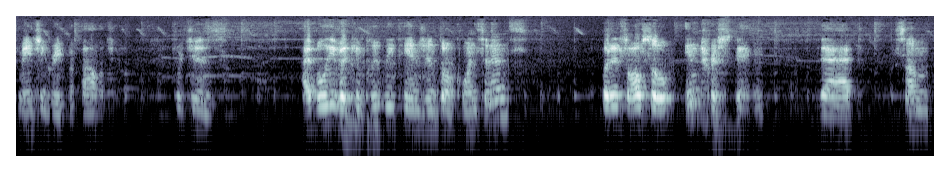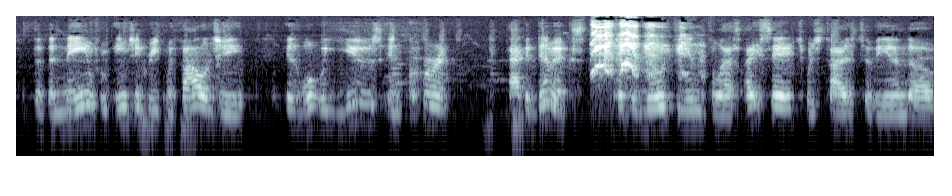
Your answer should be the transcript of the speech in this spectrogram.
from ancient Greek mythology, which is, I believe, a completely tangential coincidence, but it's also interesting that some that the name from ancient Greek mythology is what we use in current academics to denote the end of the last ice age, which ties to the end of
